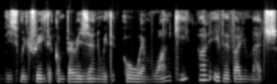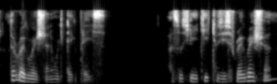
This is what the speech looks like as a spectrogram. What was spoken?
This will trigger the comparison with OM1 key, and if the value match, the regression will take place. Associated to this regression,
